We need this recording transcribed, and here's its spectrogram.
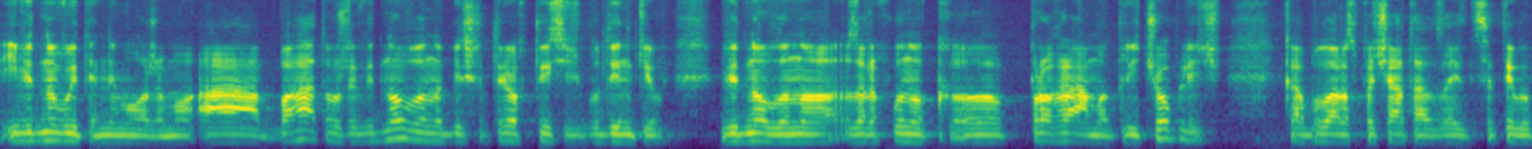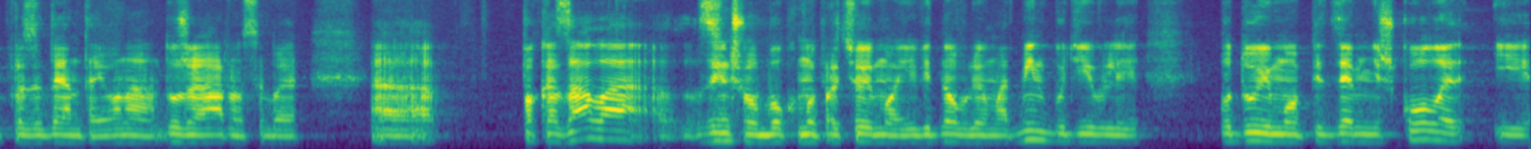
і відновити не можемо. А багато вже відновлено. Більше трьох тисяч будинків відновлено за рахунок програми Пліч-опліч, яка була розпочата за ініціативи президента, і вона дуже гарно себе. Показала з іншого боку, ми працюємо і відновлюємо адмінбудівлі, будуємо підземні школи і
